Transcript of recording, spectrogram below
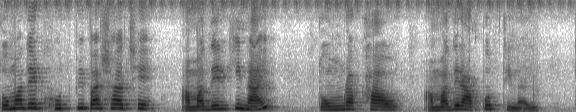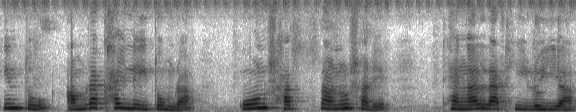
তোমাদের খুদ পিপাসা আছে, আমাদের কি নাই? তোমরা খাও, আমাদের আপত্তি নাই। কিন্তু আমরা খাইলেই তোমরা কোন শাস্ত্রানুসারে ঠ্যাঙার লাঠি লইয়া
